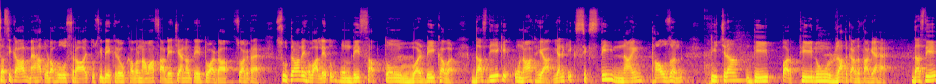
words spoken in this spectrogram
ਸਤਿ ਸ਼੍ਰੀ ਅਕਾਲ, ਮੈਂ ਹਾਂ ਤੁਹਾਡਾ ਹੋਸ ਰਾਜ। ਤੁਸੀਂ ਦੇਖ ਰਹੇ ਹੋ ਖਬਰਨਾਮਾ, ਸਾਡੇ ਚੈਨਲ ਤੇ ਤੁਹਾਡਾ ਸਵਾਗਤ ਹੈ। ਸੂਤਰਾਂ ਦੇ ਹਵਾਲੇ ਤੋਂ ਹੁਣ ਦੀ ਸਭ ਤੋਂ ਵੱਡੀ ਖਬਰ। ਦੱਸ ਦਈਏ ਕਿ 59000 ਯਾਨੀ ਕਿ 69000 ਟੀਚਰਾਂ ਦੀ ਭਰਤੀ ਨੂੰ ਰੱਦ ਕਰ ਦਿੱਤਾ ਗਿਆ ਹੈ। ਦੱਸ ਦਈਏ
